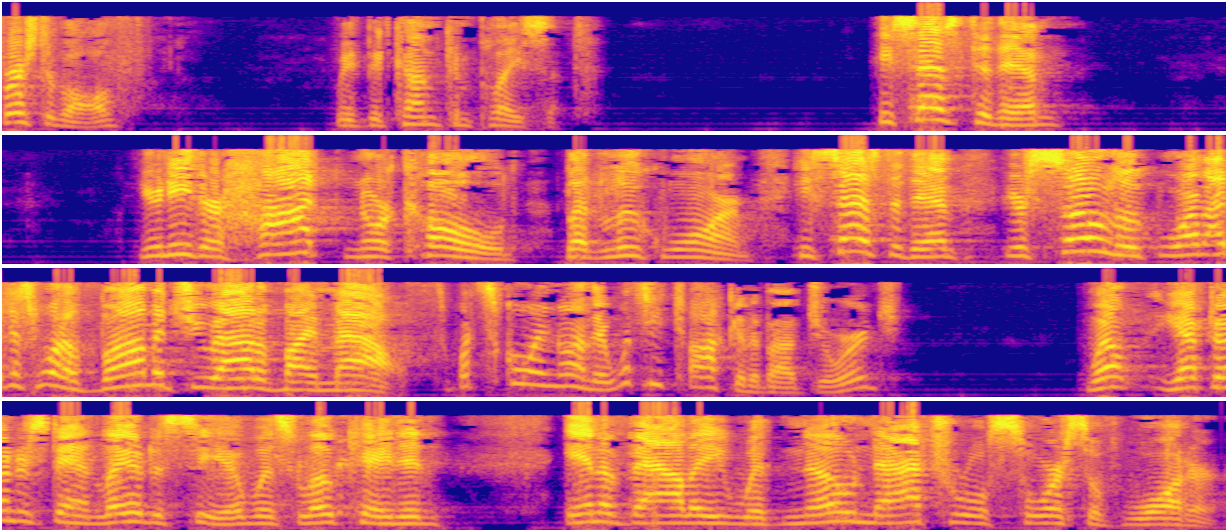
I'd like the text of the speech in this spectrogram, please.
First of all, we've become complacent. He says to them, you're neither hot nor cold, but lukewarm. He says to them, you're so lukewarm, I just want to vomit you out of my mouth. What's going on there? What's he talking about, George? Well, you have to understand, Laodicea was located in a valley with no natural source of water.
